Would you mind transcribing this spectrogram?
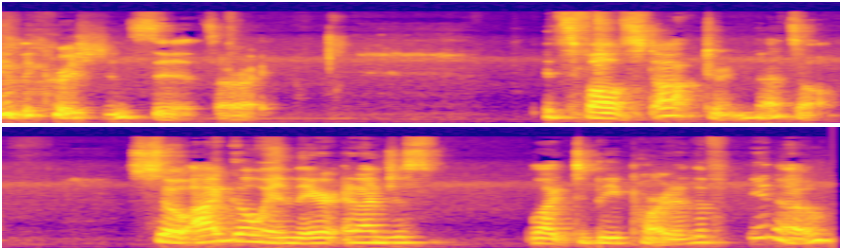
in the Christian sense. All right. It's false doctrine. That's all. So I go in there and I'm just like to be part of the, you know,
